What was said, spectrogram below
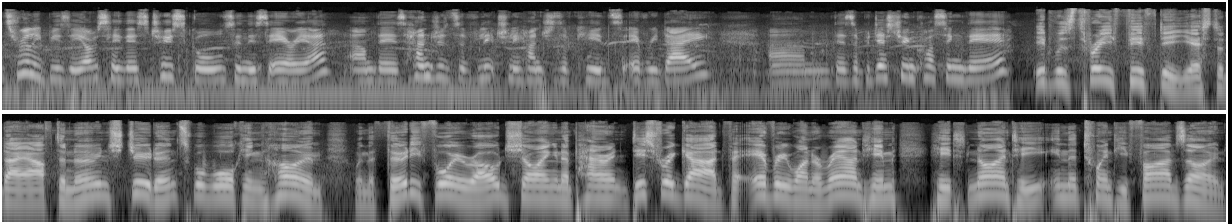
It's really busy. Obviously, there's two schools in this area. Um, there's hundreds of, literally hundreds of kids every day. Um, there's a pedestrian crossing there. It was 3.50 yesterday afternoon. Students were walking home when the 34-year-old, showing an apparent disregard for everyone around him, hit 90 in the 25 zone.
